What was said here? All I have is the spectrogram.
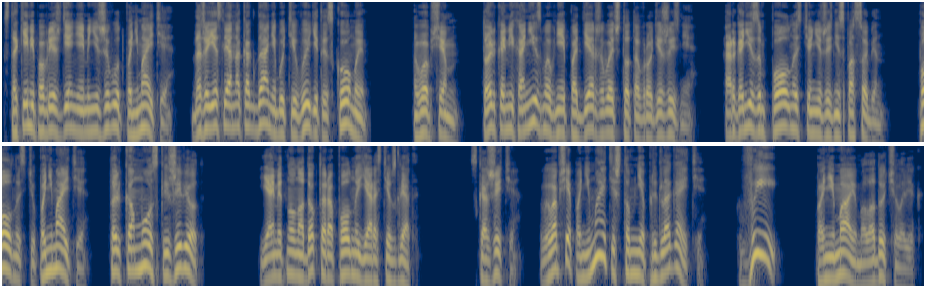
С такими повреждениями не живут, понимаете? Даже если она когда-нибудь и выйдет из комы. В общем, только механизмы в ней поддерживают что-то вроде жизни. Организм полностью не жизнеспособен. Полностью, понимаете? Только мозг и живет. Я метнул на доктора полный ярости взгляд. Скажите, вы вообще понимаете, что мне предлагаете? Вы... Понимаю, молодой человек.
